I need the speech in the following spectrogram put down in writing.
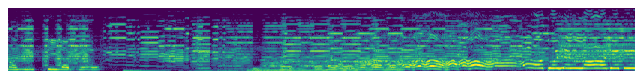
మంతిలకు నాదు ఇల్లాలిని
